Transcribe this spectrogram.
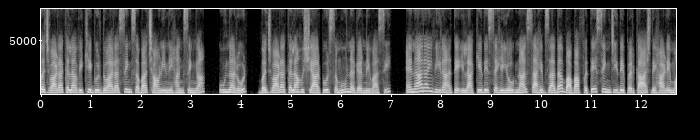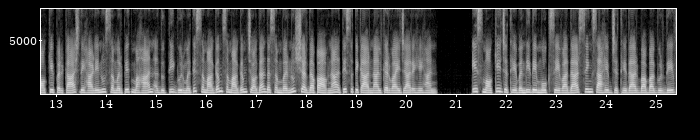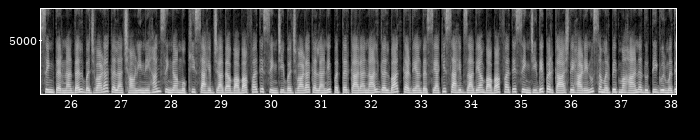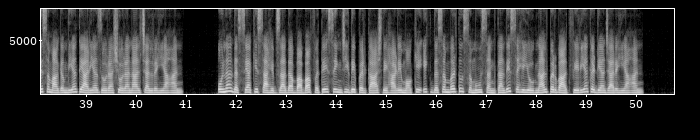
ਬਜਵਾੜਾ ਕਲਾ ਵਿਖੇ ਗੁਰਦੁਆਰਾ ਸਿੰਘ ਸਭਾ ਛਾਉਣੀ ਨਿਹੰਗ ਸਿੰਘਾਂ, ਊਨਾ ਰੋਡ, ਬਜਵਾੜਾ ਕਲਾ ਹੁਸ਼ਿਆਰਪੁਰ ਸਮੂਹ ਨਗਰ ਨਿਵਾਸੀ ਐਨਆਰਆਈ ਵੀਰਾਂ ਅਤੇ ਇਲਾਕੇ ਦੇ ਸਹਿਯੋਗ ਨਾਲ ਸਾਹਿਬਜ਼ਾਦਾ ਬਾਬਾ ਫਤਿਹ ਸਿੰਘ ਜੀ ਦੇ ਪ੍ਰਕਾਸ਼ ਦਿਹਾੜੇ ਮੌਕੇ ਪ੍ਰਕਾਸ਼ ਦਿਹਾੜੇ ਨੂੰ ਸਮਰਪਿਤ ਮਹਾਨ ਅਦੁੱਤੀ ਗੁਰਮਤਿ ਸਮਾਗਮ ਸਮਾਗਮ 14 ਦਸੰਬਰ ਨੂੰ ਸ਼ਰਧਾ ਭਾਵਨਾ ਅਤੇ ਸਤਿਕਾਰ ਨਾਲ ਕਰਵਾਏ ਜਾ ਰਹੇ ਹਨ। ਇਸ ਮੌਕੇ ਜਥੇਬੰਦੀ ਦੇ ਮੁੱਖ ਸੇਵਾਦਾਰ ਸਿੰਘ ਸਾਹਿਬ ਜਥੇਦਾਰ ਬਾਬਾ ਗੁਰਦੇਵ ਸਿੰਘ ਤਰਨਾ ਦਲ ਬਜਵਾੜਾ ਕਲਾ ਛਾਉਣੀ ਨਿਹੰਗ ਸਿੰਘਾਂ ਮੁਖੀ ਸਾਹਿਬਜ਼ਾਦਾ ਬਾਬਾ ਫਤਿਹ ਸਿੰਘ ਜੀ ਬਜਵਾੜਾ ਕਲਾ ਨੇ ਪੱਤਰਕਾਰਾਂ ਨਾਲ ਗੱਲਬਾਤ ਕਰਦਿਆਂ ਦੱਸਿਆ ਕਿ ਸਾਹਿਬਜ਼ਾਦਿਆਂ ਬਾਬਾ ਫਤਿਹ ਸਿੰਘ ਜੀ ਦੇ ਪ੍ਰਕਾਸ਼ ਦਿਹਾੜੇ ਨੂੰ ਸਮਰਪਿਤ ਮਹਾਨ ਅਦੁੱਤੀ ਗੁਰਮਤਿ ਸਮਾਗਮ ਦੀਆਂ ਤਿਆਰੀਆਂ ਜ਼ੋਰਾਂ ਸ਼ੋਰਾਂ ਨਾਲ ਚੱਲ ਰਹੀਆਂ ਹਨ। ਉਨ੍ਹਾਂ ਦੱਸਿਆ ਕਿ ਸਾਹਿਬਜ਼ਾਦਾ ਬਾਬਾ ਫਤਿਹ ਸਿੰਘ ਜੀ ਦੇ ਪ੍ਰਕਾਸ਼ ਦਿਹਾੜੇ ਮੌਕੇ 1 ਦਸੰਬਰ ਤੋਂ ਸਮੂਹ ਸੰਗਤਾਂ ਦੇ ਸਹਿਯੋਗ ਨਾਲ ਪ੍ਰਭਾਤ ਫੇਰੀਆਂ ਕੱਢੀਆਂ ਜਾ ਰਹੀਆਂ ਹਨ।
